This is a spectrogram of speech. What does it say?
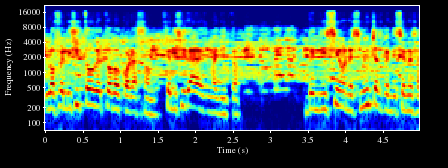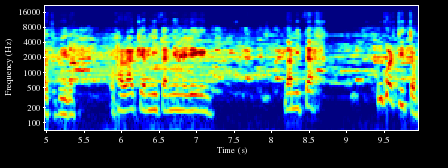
lo felicito de todo corazón. Felicidades, Mayito. Bendiciones, muchas bendiciones a tu vida. Ojalá que a mí también me lleguen la mitad, un cuartito.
